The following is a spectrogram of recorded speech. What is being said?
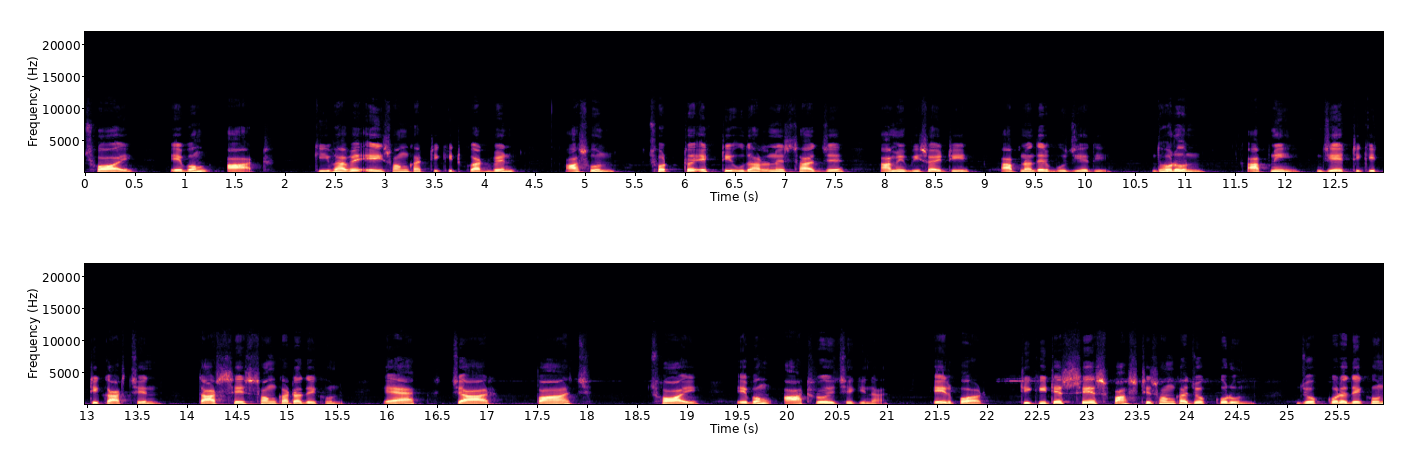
ছয় এবং আট। কীভাবে এই সংখ্যার টিকিট কাটবেন? আসুন ছোট্ট একটি উদাহরণের সাহায্যে আমি বিষয়টি আপনাদের বুঝিয়ে দিই। ধরুন, আপনি যে টিকিটটি কাটছেন, তার শেষ সংখ্যাটা দেখুন। এক, চার, পাঁচ, ছয় এবং আট রয়েছে কি না এরপর টিকিটের শেষ পাঁচটি সংখ্যা যোগ করুন। যোগ করে দেখুন,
